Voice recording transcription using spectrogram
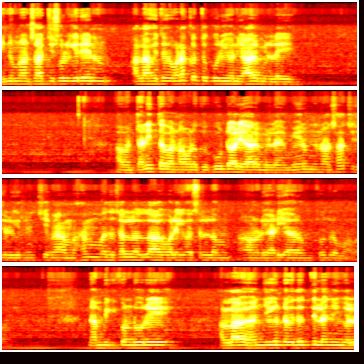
இன்னும் நான் சாட்சி சொல்கிறேன் அல்லாஹ் வணக்கத்துக்குரியவன் யாரும் இல்லை. அவன் தனித்தவன் அவனுக்கு கூட்டாளி யாரும் இல்லை. மேலும் நான் சாட்சி சொல்கிறேன் நிச்சயமாக முகம்மது சல்லல்லாஹ் அலை வசல்லம் அவனுடைய அடியாரும் தூதுரம் ஆவார் நம்பிக்கை கொண்டோரே அல்லாஹ் அஞ்சுகின்ற விதத்தில் அஞ்சுங்கள்.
